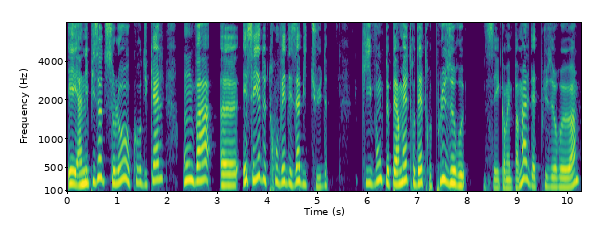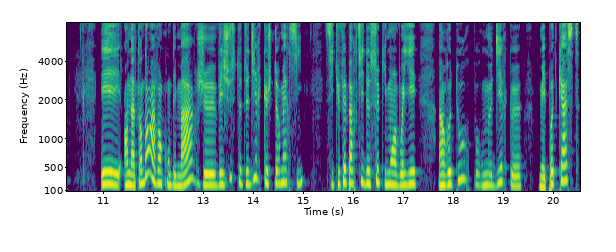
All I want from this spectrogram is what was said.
et un épisode solo au cours duquel on va euh, essayer de trouver des habitudes qui vont te permettre d'être plus heureux. C'est quand même pas mal d'être plus heureux, hein et en attendant, avant qu'on démarre, je vais juste te dire que je te remercie. Si tu fais partie de ceux qui m'ont envoyé un retour pour me dire que mes podcasts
